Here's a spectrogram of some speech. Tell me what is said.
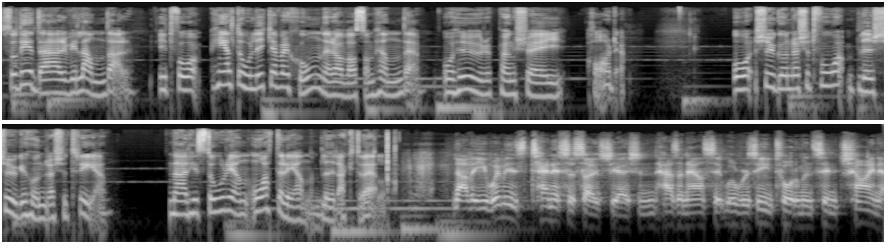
Så det är där vi landar, i två helt olika versioner av vad som hände och hur Peng Shui har det. Och 2022 blir 2023 när historien återigen blir aktuell. Now, the Women's Tennis Association has announced it will resume tournaments in China.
